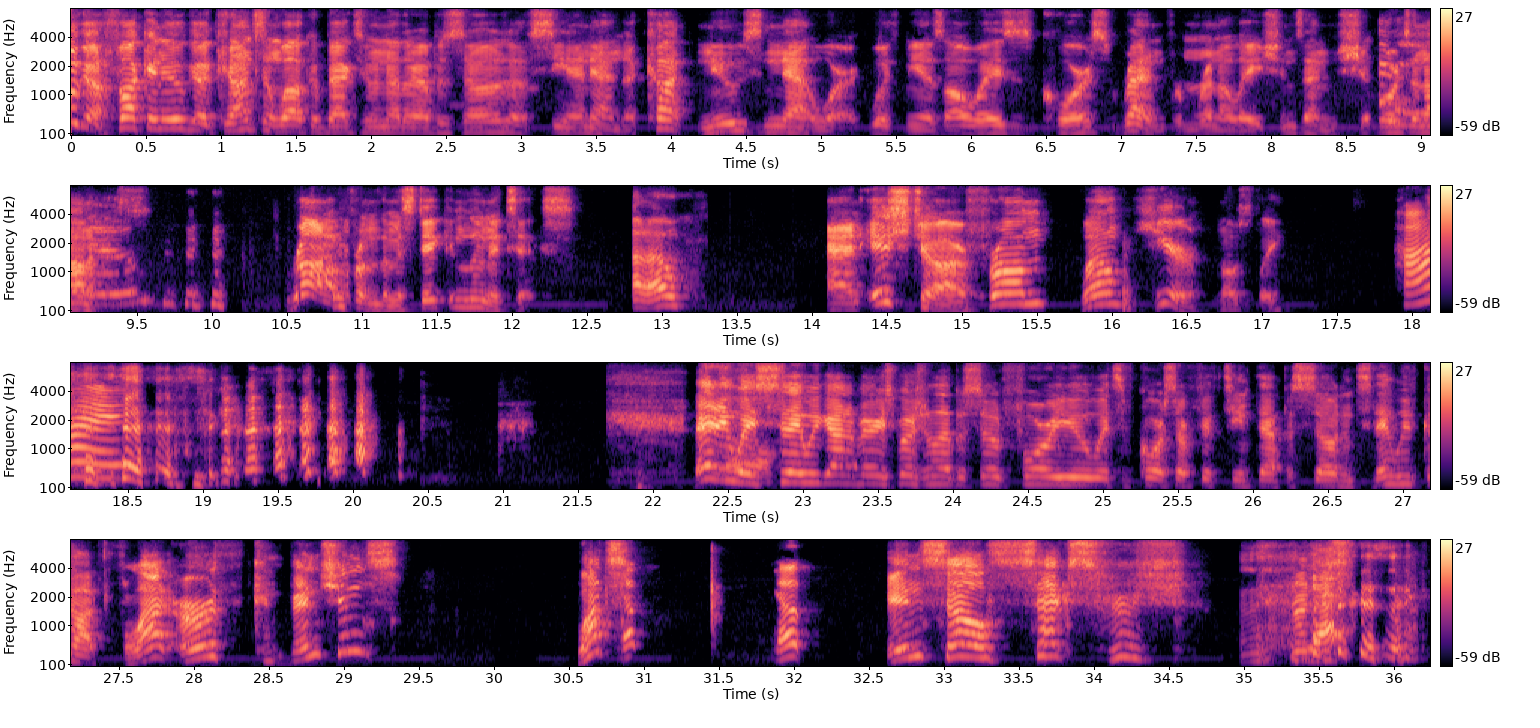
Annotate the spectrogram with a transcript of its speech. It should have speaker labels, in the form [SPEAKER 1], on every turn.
[SPEAKER 1] Ooga fucking ooga cunts, and welcome back to another episode of CNN, the Cunt News Network. With me, as always, is of course Ren from Renovations and Shitlords Anonymous, Rob from the Mistaken Lunatics,
[SPEAKER 2] Hello.
[SPEAKER 1] and Ishtar from well here mostly.
[SPEAKER 3] Hi.
[SPEAKER 1] Anyways,
[SPEAKER 2] Oh.
[SPEAKER 1] today we got a very special episode for you. It's of course our 15th episode, and today we've got flat Earth conventions. What?
[SPEAKER 3] Yep. Yep.
[SPEAKER 1] Incel sex.
[SPEAKER 2] That is like-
